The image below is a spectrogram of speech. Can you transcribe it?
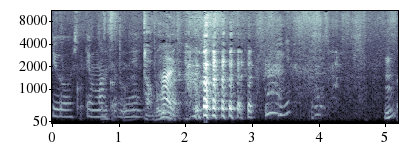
繍をしてますね、あ僕はい。うん。ず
